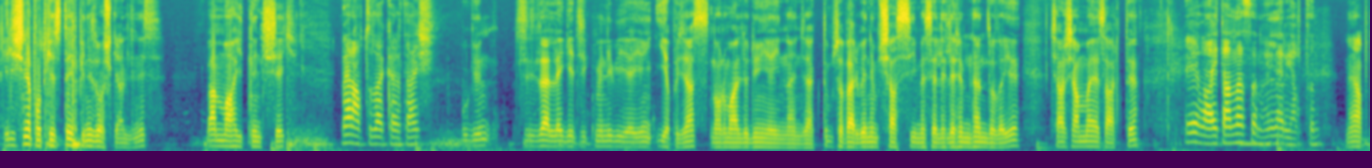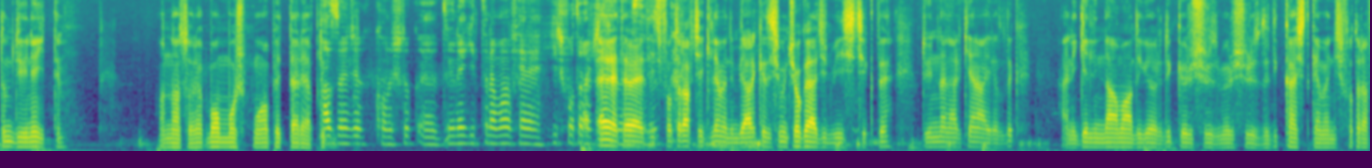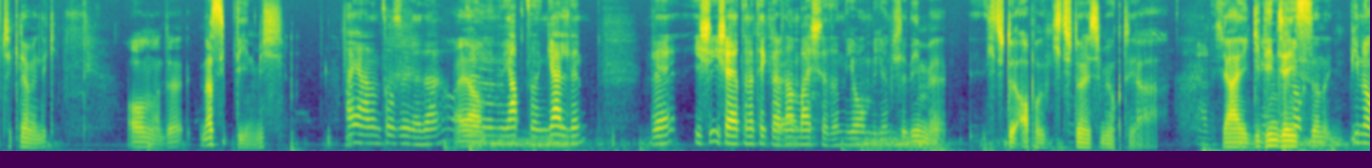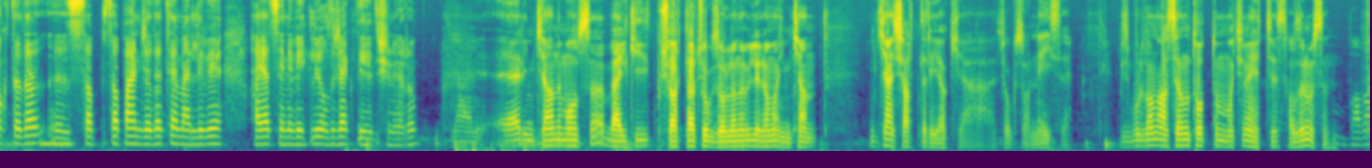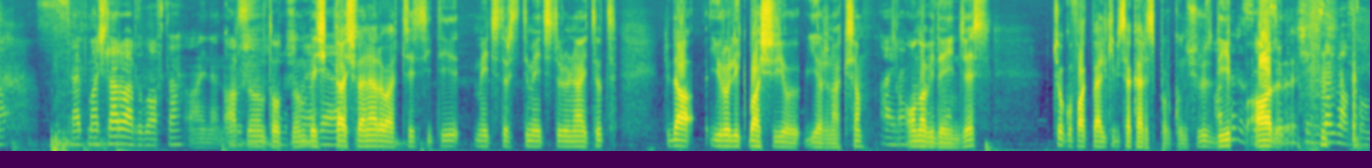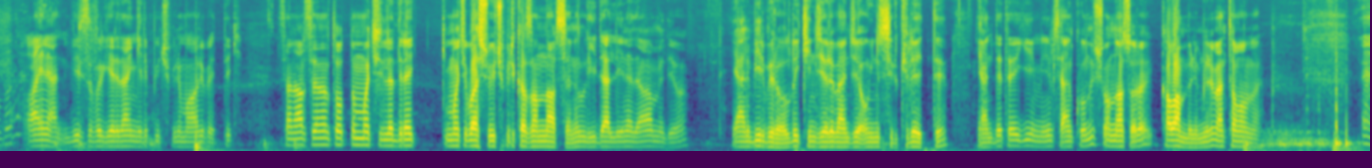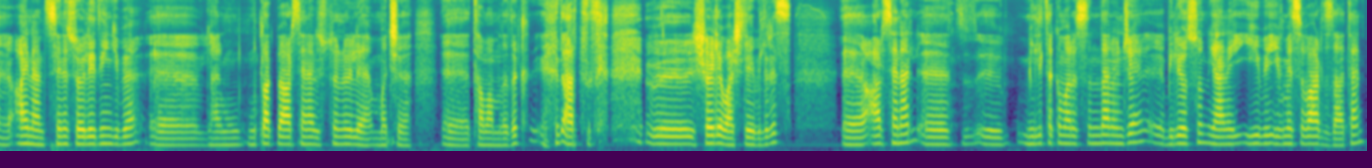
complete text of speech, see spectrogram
Gelişine Podcast'te hepiniz hoş geldiniz. Ben Mahittin Çiçek. Ben Abdullah Karataş. Bugün sizlerle gecikmeli bir yayın yapacağız. Normalde dün yayınlanacaktı. Bu sefer benim şahsi meselelerimden dolayı çarşambaya sarktı. E Vahit anlatsana neler yaptın? Ne yaptım? Düğüne gittim. Ondan sonra bomboş muhabbetler yaptık. Az önce konuştuk. E, düğüne gittin ama fene, hiç fotoğraf Evet çekememişsiniz. evet hiç fotoğraf çekilemedim. Bir arkadaşımın çok acil bir işi çıktı. Düğünden erken ayrıldık. Hani gelin damadı gördük. Görüşürüz görüşürüz dedik. Kaçtık hemen hiç fotoğraf çekilemedik. Olmadı. Nasip değilmiş. Ayağının tozuyla da Ayağım. yaptın, geldin ve iş, iş hayatına tekrardan hayatı. başladın yoğun bir gün. Bir şey diyeyim mi? Hiç dö hiç dönesim yoktu ya. Kardeşim. Yani gidince bir insanı Bir noktada e, sap, Sapanca'da temelli bir hayat seni bekliyor olacak diye düşünüyorum. yani eğer imkanım olsa belki bu şartlar çok zorlanabilir ama imkan imkan şartları yok ya. Çok zor neyse. Biz buradan Arsenal Tottenham maçına geçeceğiz. Hazır mısın? Baba sert maçlar vardı bu hafta. Aynen. Konuş- Arsenal Tottenham, değer. Beşiktaş, Fenerbahçe, City, Manchester City, Manchester United. Bir daha Euroleague başlıyor yarın akşam. Aynen. Ona bir değineceğiz. Çok ufak belki bir Sakaryaspor konuşuruz deyip Atarız ya, ağır... İçin güzel bir hafta oldu. Aynen 1-0 geriden gelip 3-1 mağlup ettik. Sen Arsenal Tottenham maçıyla direkt maçı başlıyor 3-1 kazandı Arsenal. Liderliğine devam ediyor. Yani 1-1 oldu. İkinci yarı bence oyunu sirküle etti. Yani detaya girmeyeyim sen konuş ondan sonra kalan bölümleri ben tamamlarım. Ee, aynen senin söylediğin gibi e, yani mu- mutlak bir Arsenal üstünlüğüyle maçı e, tamamladık. Artık e, şöyle başlayabiliriz. E, Arsenal e, e, milli takım arasından önce e, biliyorsun yani iyi bir ivmesi vardı zaten.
